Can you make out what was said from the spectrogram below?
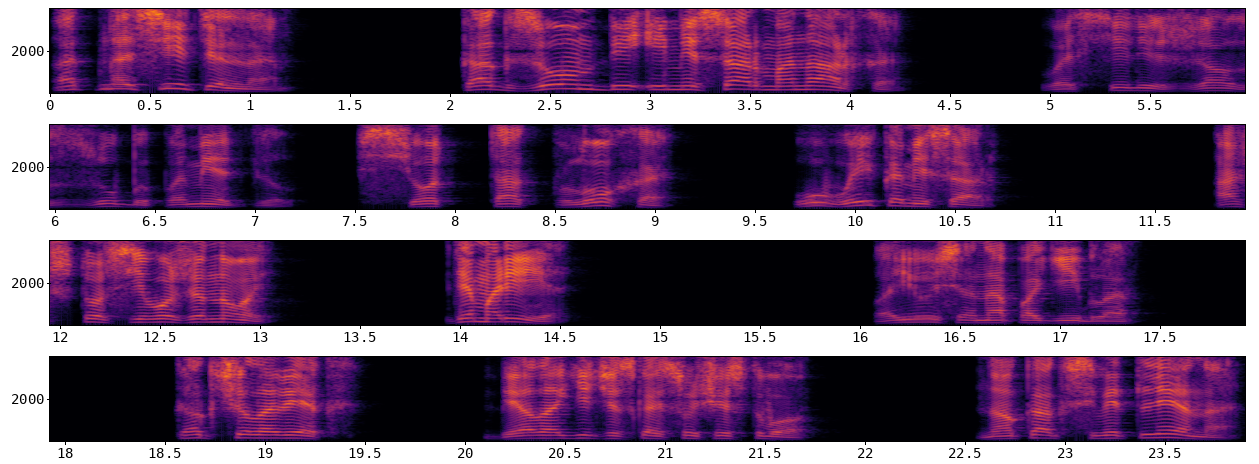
Относительно. Как зомби эмиссар монарха. Василий сжал зубы, помедлил. Все так плохо. Увы, комиссар. А что с его женой? Где Мария? Боюсь, она погибла. Как человек, биологическое существо. Но как Светлена,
